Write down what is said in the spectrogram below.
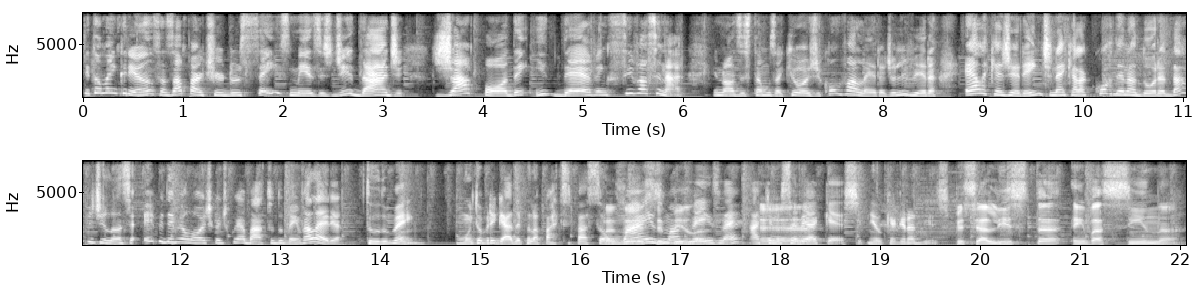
e também crianças a partir dos seis meses de idade já podem e devem se vacinar. E nós estamos aqui hoje com Valéria de Oliveira, ela que é gerente, né, que ela é coordenadora da Vigilância Epidemiológica de Cuiabá. Tudo bem, Valéria? Tudo bem. Muito obrigada pela participação Prazer mais uma vez, né, aqui é... no CBA Cast. Eu que agradeço. Especialista em vacina,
